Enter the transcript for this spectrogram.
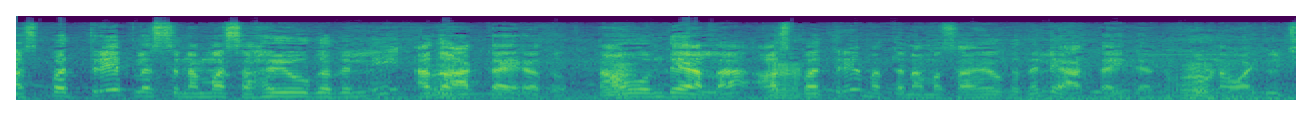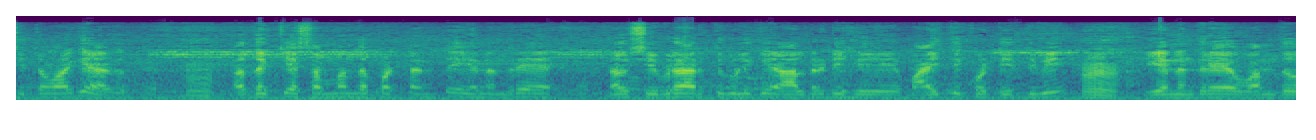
ಆಸ್ಪತ್ರೆ ಪ್ಲಸ್ ನಮ್ಮ ಸಹಯೋಗದಲ್ಲಿ ಅದು ಆಗ್ತಾ ಇರೋದು. ನಾವು ಒಂದೇ ಅಲ್ಲ ಆಸ್ಪತ್ರೆ ಮತ್ತು ನಮ್ಮ ಸಹಯೋಗದಲ್ಲಿ ಆಗ್ತಾ ಇದೆ ಅದು ಪೂರ್ಣವಾಗಿ ಉಚಿತವಾಗಿ ಆಗುತ್ತೆ. ಅದಕ್ಕೆ ಸಂಬಂಧಪಟ್ಟಂತೆ ಏನಂದ್ರೆ ನಾವು ಶಿಬಿರಾರ್ಥಿಗಳಿಗೆ ಆಲ್ರೆಡಿ ಮಾಹಿತಿ ಕೊಟ್ಟಿದ್ವಿ. ಏನಂದ್ರೆ ಒಂದು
